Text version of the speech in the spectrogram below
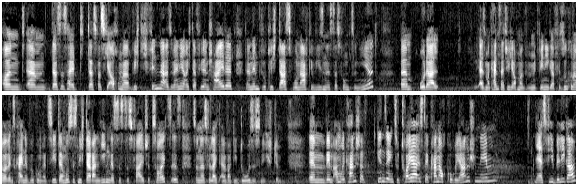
Und ähm, das ist halt das, was ich auch immer wichtig finde. Also wenn ihr euch dafür entscheidet, dann nimmt wirklich das, wo nachgewiesen ist, das funktioniert. Ähm, oder also man kann es natürlich auch mal mit weniger versuchen, aber wenn es keine Wirkung erzielt, dann muss es nicht daran liegen, dass es das falsche Zeugs ist, sondern dass vielleicht einfach die Dosis nicht stimmt. Ähm, wem amerikanischer Ginseng zu teuer ist, der kann auch koreanischen nehmen. Der ist viel billiger,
